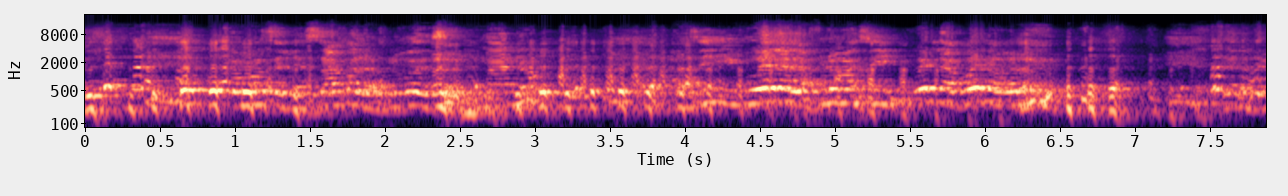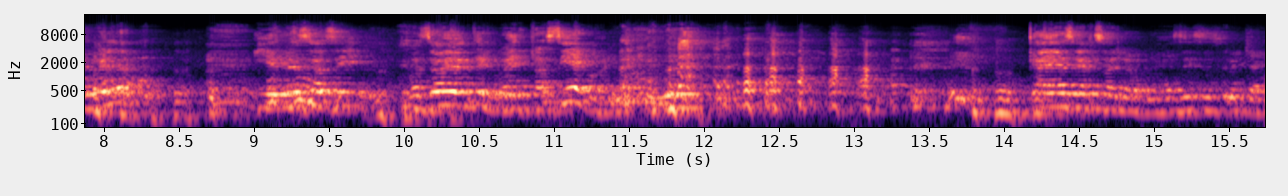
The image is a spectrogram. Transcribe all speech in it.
lenta. Cómo se le zafa la pluma de su mano. Así, y vuela la pluma así. Vuela, vuela, vuela. Vuela. Y en eso así, pues obviamente el güey está ciego, ¿no? Cae hacia el suelo, así se escucha.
